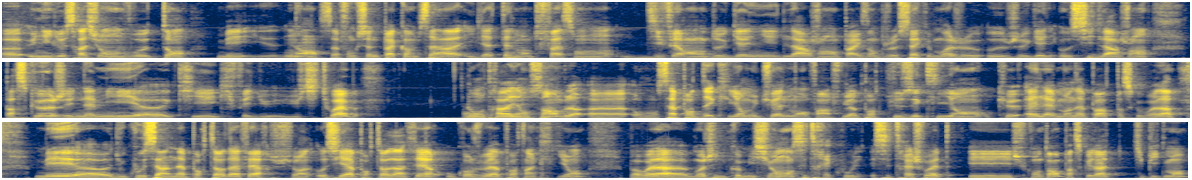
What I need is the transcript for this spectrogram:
euh, une illustration vaut tant. Mais non, ça fonctionne pas comme ça. Il y a tellement de façons différentes de gagner de l'argent. Par exemple, je sais que moi, je, euh, gagne aussi de l'argent parce que j'ai une amie euh, qui, fait du, site web on travaille ensemble, euh, on s'apporte des clients mutuellement. Enfin, je lui apporte plus des clients que elle, m'en apporte parce que voilà. Mais euh, du coup, c'est un apporteur d'affaires. Je suis aussi apporteur d'affaires ou quand je lui apporte un client, bah voilà, moi j'ai une commission, c'est très cool et c'est très chouette et je suis content parce que là, typiquement,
